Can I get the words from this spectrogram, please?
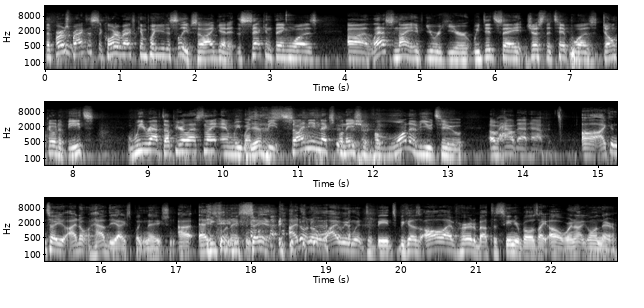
the first practice, the quarterbacks can put you to sleep, so I get it. The second thing was uh, last night, if you were here, we did say just the tip was don't go to Veets. We wrapped up here last night and we went Yes. to Veets. So I need an explanation from one of you two of how that happened. Uh, I can tell you, I don't have the explanation. Uh, even explanation. say it. I don't know why we went to Veets because all I've heard about the Senior Bowl is like, oh, we're not going there.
